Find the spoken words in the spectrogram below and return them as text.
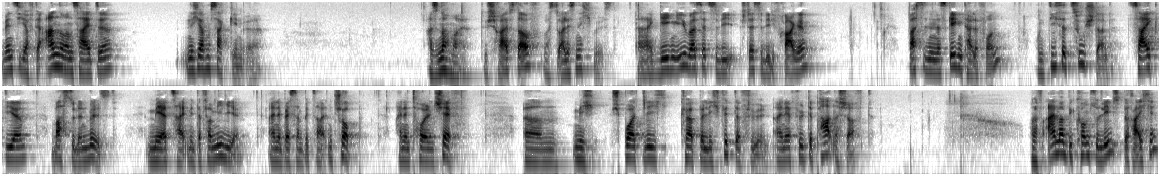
wenn es sich auf der anderen Seite nicht auf den Sack gehen würde. Also nochmal, du schreibst auf, was du alles nicht willst. Dann gegenüber du die, stellst du dir die Frage, was ist denn das Gegenteil davon? Und dieser Zustand zeigt dir, was du denn willst. Mehr Zeit mit der Familie, einen besser bezahlten Job, einen tollen Chef, ähm, mich sportlich, körperlich fitter fühlen, eine erfüllte Partnerschaft, und auf einmal bekommst du Lebensbereiche,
